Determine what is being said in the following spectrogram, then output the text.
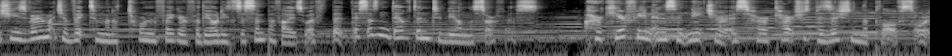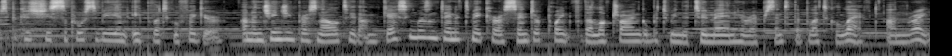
She is very much a victim and a torn figure for the audience to sympathise with, but this isn't delved into beyond the surface. Her carefree and innocent nature is her character's position in the plot of sorts because she's supposed to be an apolitical figure, an unchanging personality that I'm guessing was intended to make her a centre point for the love triangle between the two men who represented the political left and right.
